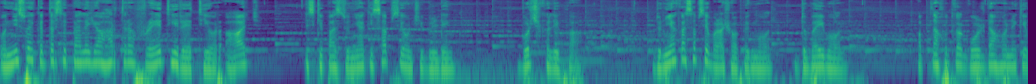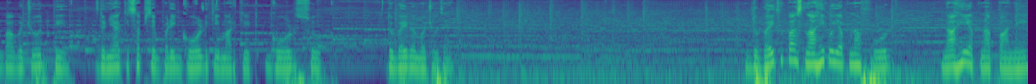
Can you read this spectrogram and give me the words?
1971 से पहले यहाँ हर तरफ़ रेत ही रेत थी और आज इसके पास दुनिया की सबसे ऊँची बिल्डिंग बुर्ज खलीफा, दुनिया का सबसे बड़ा शॉपिंग मॉल, दुबई मॉल, अपना खुद का गोल्ड ना होने के बावजूद भी दुनिया की सबसे बड़ी गोल्ड की मार्केट, गोल्ड सूक दुबई में मौजूद है। दुबई के पास ना ही कोई अपना फ़ूड ना ही अपना पानी,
